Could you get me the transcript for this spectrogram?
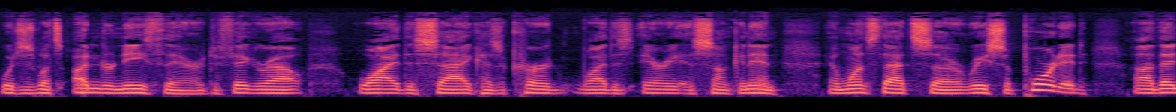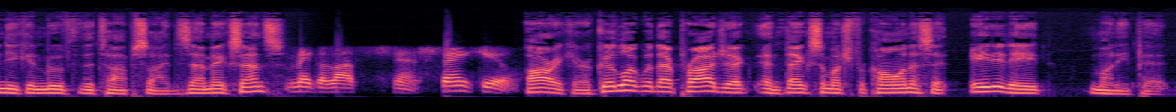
which is what's underneath there, to figure out why the sag has occurred, why this area is sunken in. And once that's uh, resupported, uh, then you can move to the top side. Does that make sense? Make a lot of sense. Thank you. All right, Kara. Good luck with that project, and thanks so much for calling us at 888 Money Pit.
